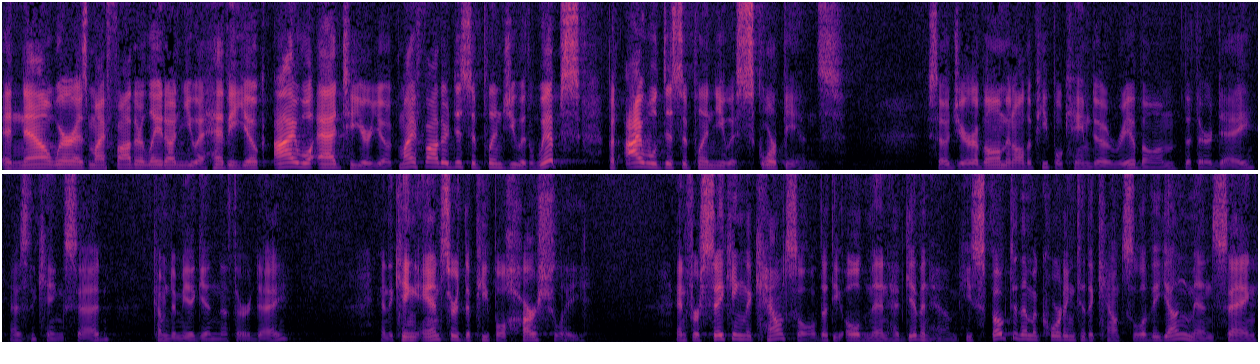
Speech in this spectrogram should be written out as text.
And now, whereas my father laid on you a heavy yoke, I will add to your yoke. My father disciplined you with whips, but I will discipline you with scorpions. So Jeroboam and all the people came to Rehoboam the third day, as the king said, Come to me again the third day. And the king answered the people harshly. And forsaking the counsel that the old men had given him, he spoke to them according to the counsel of the young men, saying,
